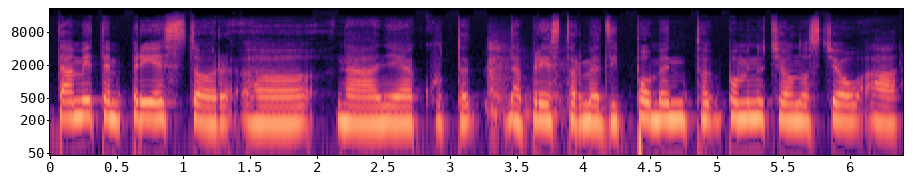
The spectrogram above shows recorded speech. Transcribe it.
tam je ten priestor uh, na nejakú, na priestor medzi pomenuteľnosťou a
